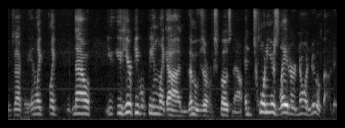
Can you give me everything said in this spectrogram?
exactly. And like like now you, you hear people being like, ah, that movie's overexposed now. And twenty years later no one knew about it.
